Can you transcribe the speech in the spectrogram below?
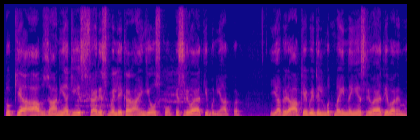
تو کیا آپ زانیہ کی اس فہرست میں لے کر آئیں گے اس کو اس روایت کی بنیاد پر؟ یا پھر آپ کے بھی دل مطمئن نہیں ہے اس روایت کے بارے میں؟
